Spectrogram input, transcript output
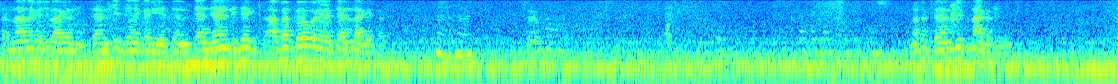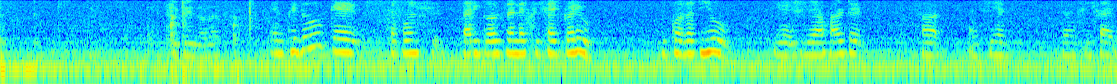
કરનારને કશું લાગે નહીં પ્રેમથી જેને કરી હોય તેને ત્યાં જેને લીધે આપઘાત કરવો પડે તેને લાગે હમ, હમ. માટે પ્રેમથી ના કરવી શું કહી દાદા? એમ કીધું કે સપોઝ તારી ગર્લફ્રેન્ડે સુસાઇડ કર્યું because of you you, you have hurted her and she had done suicide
